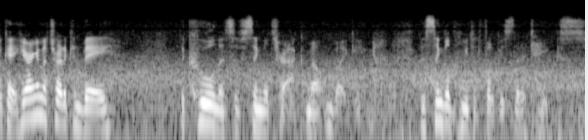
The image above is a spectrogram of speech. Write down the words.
Okay, here I'm going to try to convey the coolness of single track mountain biking, the single pointed focus that it takes.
